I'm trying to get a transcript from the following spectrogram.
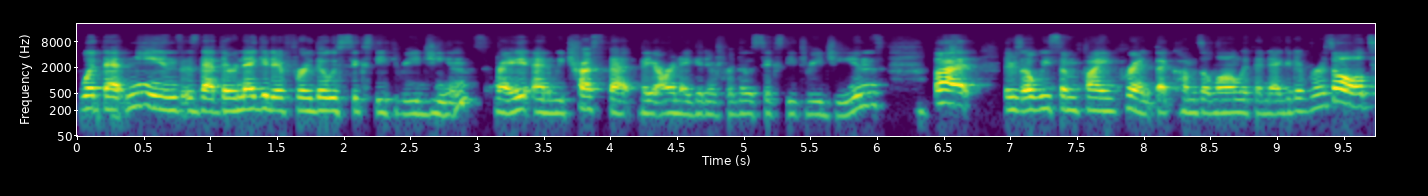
what that means is that they're negative for those 63 genes, right? And we trust that they are negative for those 63 genes. But there's always some fine print that comes along with a negative result.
